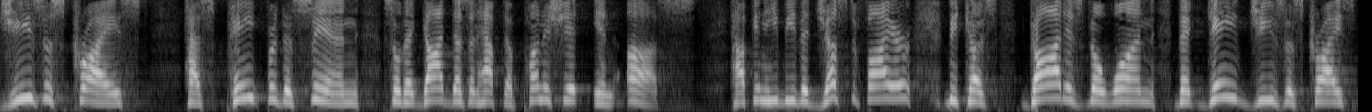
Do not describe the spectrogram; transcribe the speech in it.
Jesus Christ has paid for the sin so that God doesn't have to punish it in us. How can he be the justifier? Because God is the one that gave Jesus Christ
